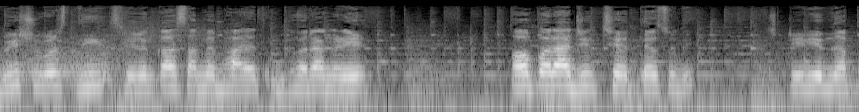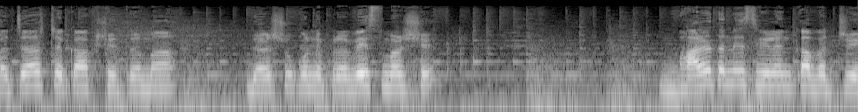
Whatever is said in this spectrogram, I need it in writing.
વીસ વર્ષથી શ્રીલંકા સામે ભારત ઘર આંગણે અપરાજિત છે અત્યાર સુધી. સ્ટેડિયમના પચાસ ટકા ક્ષેત્રમાં દર્શકોને પ્રવેશ મળશે. ભારત અને શ્રીલંકા વચ્ચે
